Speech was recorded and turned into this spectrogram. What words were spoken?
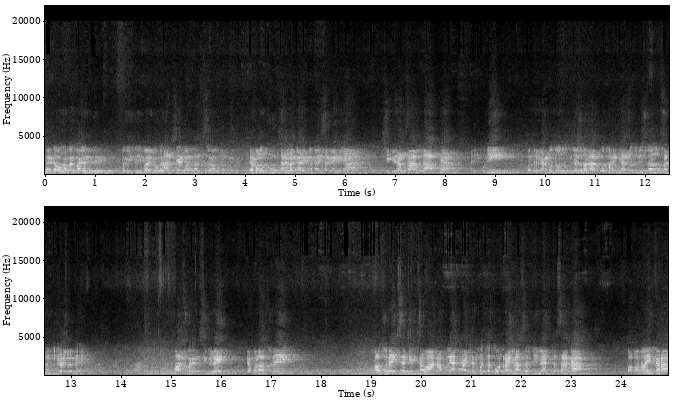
नाही नवरा पण पाहिलं ते. बघितली बायको पण आश्चर्य मला दुसरा होता. त्यामुळं खूप चांगला कार्यक्रम आहे. सगळ्यांनी या शिबिराचा लाभ घ्या. आणि कुणी पत्रकार बनवून तुमच्या सुद्धा कोण माहिती असतं तुम्ही सुद्धा अजून साध्य किती वेळेपर्यंत आहे? पाच पर्यंत शिबिर आहे. त्यामुळे अजूनही अजूनही सचिन चव्हाण आपल्या काळजांमधलं कोण राहिलं असेल दिव्यांत सांगा. बाबानो हे करा.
